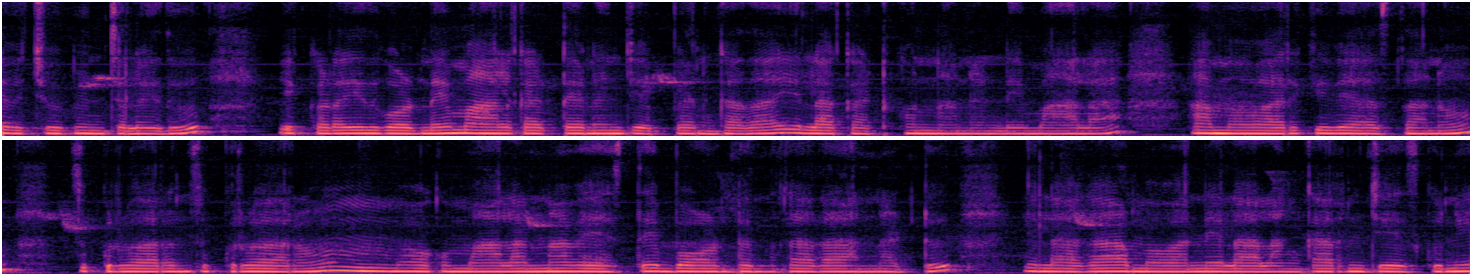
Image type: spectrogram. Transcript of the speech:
అవి చూపించలేదు. ఇక్కడ ఇదిగోండి మాల కట్టానని చెప్పాను కదా ఇలా కట్టుకున్నానండి మాల. అమ్మవారికి వేస్తాను. శుక్రవారం శుక్రవారం ఒక మాలన్నా వేస్తే బాగుంటుంది కదా అన్నట్టు ఇలాగా అమ్మవారిని ఇలా అలంకారం చేసుకుని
